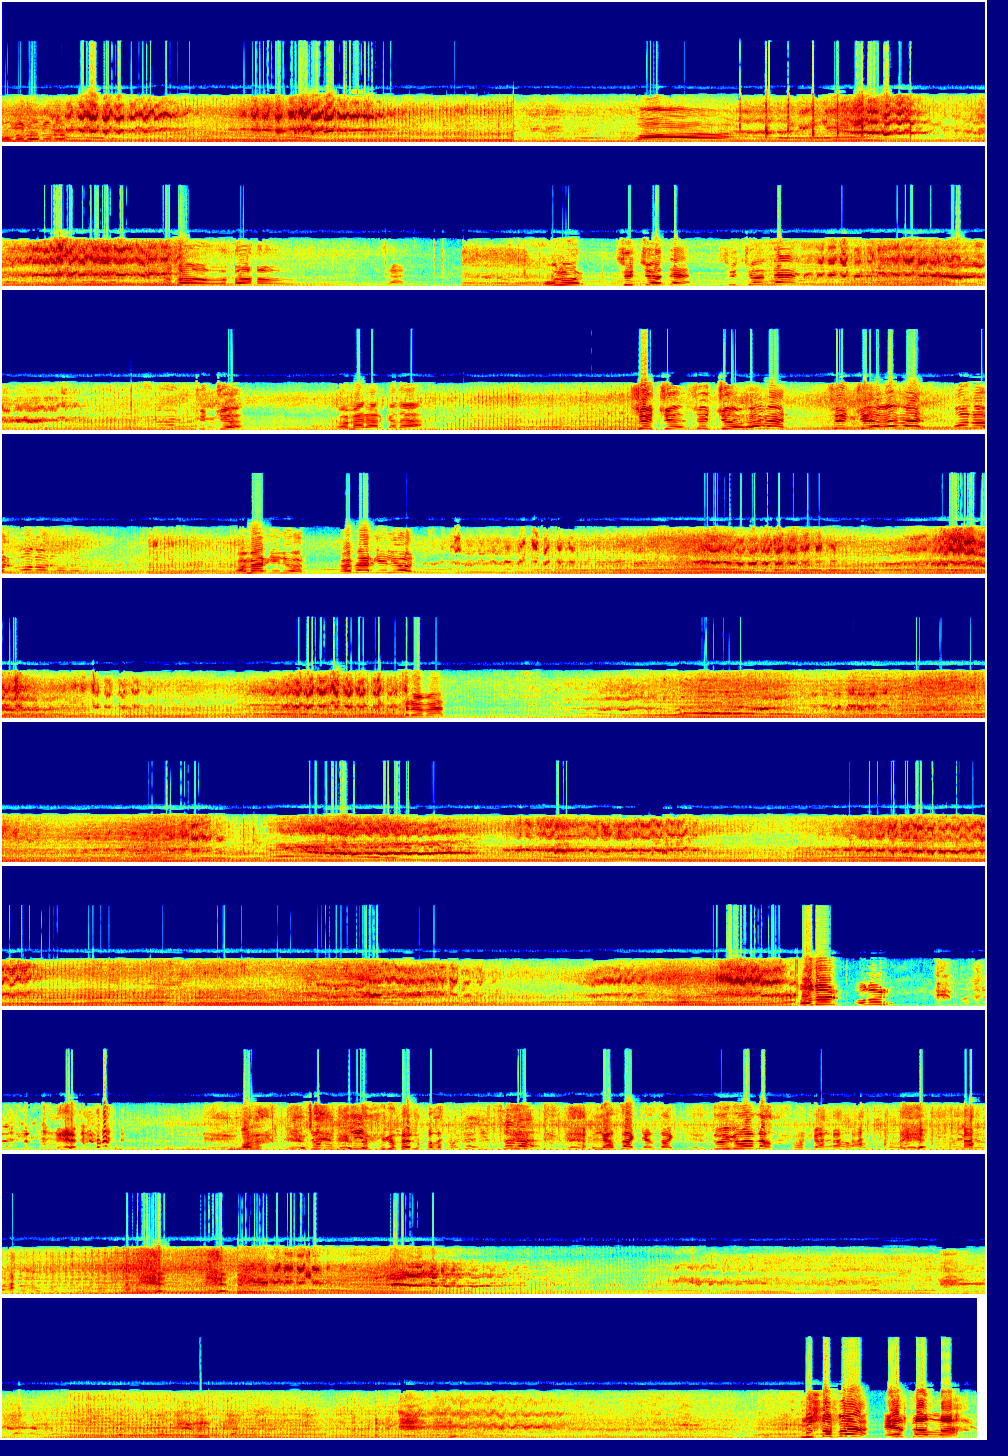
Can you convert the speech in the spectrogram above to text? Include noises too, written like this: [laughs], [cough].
Onur Onur. Vay. Oh, oh. Güzel. Onur. Sütçü önde. Sütçü önde. Sütçü. Ömer arkada. Sütçü, sütçü, Ömer. Sütçü, Ömer. Onur, Onur, Onur. Ömer geliyor. Ömer geliyor. Olur, olur. olur. Çabuk in. Duygularını al. Aga insana. yasak yasak. Duygularını al. [laughs] Mustafa el salla.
